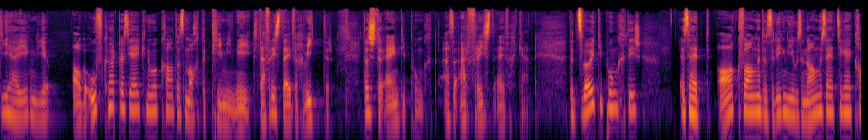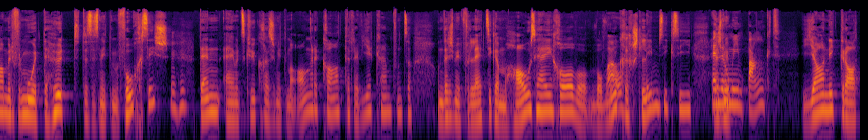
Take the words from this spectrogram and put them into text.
die haben irgendwie aber aufgehört, wenn sie genug hatten. Das macht der Timmy nicht. Der frisst einfach weiter. Das ist der eine Punkt. Also er frisst einfach gern. Der zweite Punkt ist, es hat angefangen, dass er irgendwie Auseinandersetzungen hatte. Wir vermuten heute, dass es mit einem Fuchs ist. Dann haben wir das Gefühl, gehabt, es ist mit einem anderen Kater, Revierkämpfer und so. Und er ist mit Verletzungen am Hals heimgekommen, die Wow. wirklich schlimm waren. Haben ihr um ihn gebankt? ja, nicht gerade.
